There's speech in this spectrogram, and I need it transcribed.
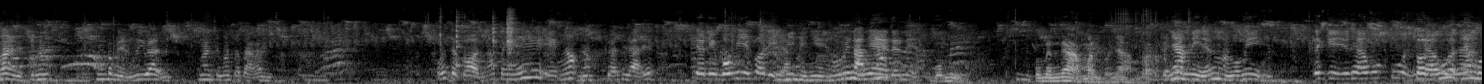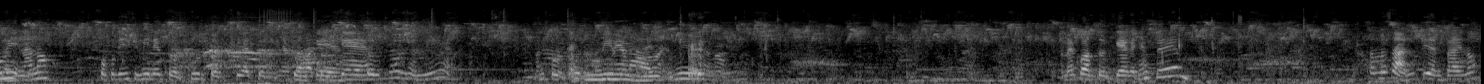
ว่ากินน้ำมันก็เหม็นไม่บ้านมันจะมาตะตากันโอ้ยแต่ก่อนเนาะไปนี่เองเนาะเกิดที่ไหนเดี๋ยวนี้บ่มีพอดีมีแต่เงี้ยบ่มีทำแย่เดี๋ยวนี้บ่มีบ่แม่นย่ามมันบ่ย่ามกกระยำนี่นั่นมันก็มีตะกี้อยู่แถวพวกคูนต้นคูนยังบ่มีนะเนาะ ปกติสิมีในต้นคูนต้นเกลือต้นยังต้นแก่ต้นคูนทันนี้มันต้นคูนมีแม่หน่อยมีแม่หน่อยสมัยก่อนต้นแก่กันยังเต็มธรรมศาสตร์เปลี่ยนไปเนาะ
